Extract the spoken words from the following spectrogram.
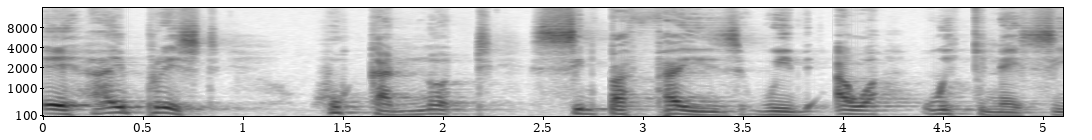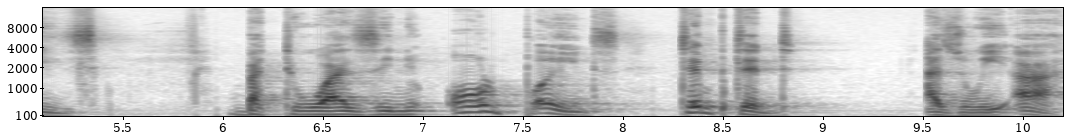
a high priest who cannot sympathize with our weaknesses, but was in all points tempted as we are,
